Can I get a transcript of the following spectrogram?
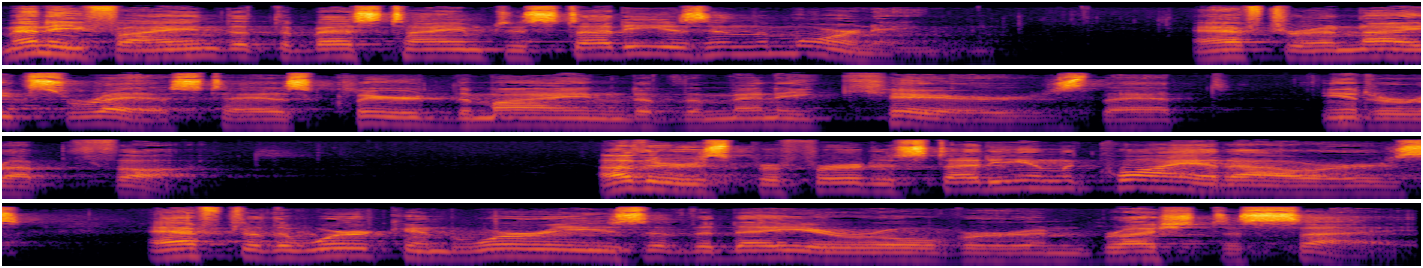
Many find that the best time to study is in the morning, after a night's rest has cleared the mind of the many cares that interrupt thought. Others prefer to study in the quiet hours after the work and worries of the day are over and brushed aside,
